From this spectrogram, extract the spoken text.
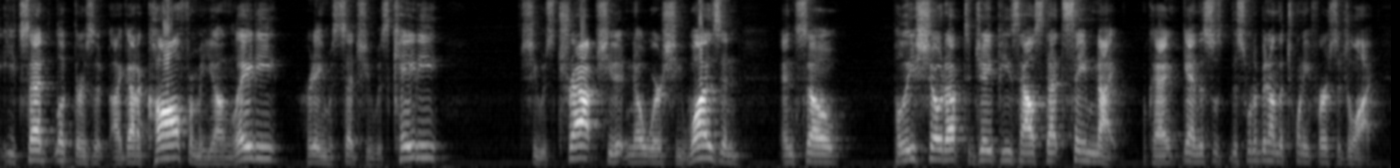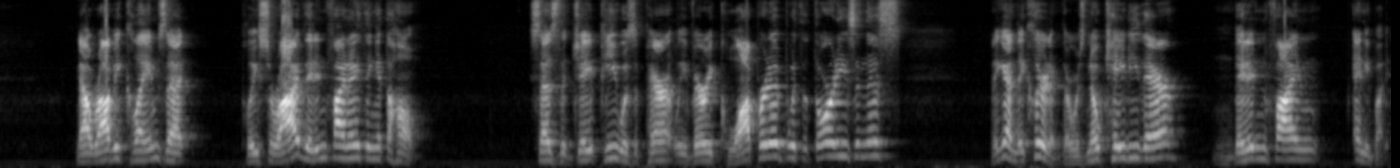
he said, look, there's a, I got a call from a young lady. Her name was said she was Katie. She was trapped. She didn't know where she was, and and so police showed up to JP's house that same night. Okay, again, this was this would have been on the 21st of July. Now Robbie claims that police arrived. They didn't find anything at the home. Says that JP was apparently very cooperative with authorities in this. And again, they cleared him. There was no Katie there. They didn't find anybody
